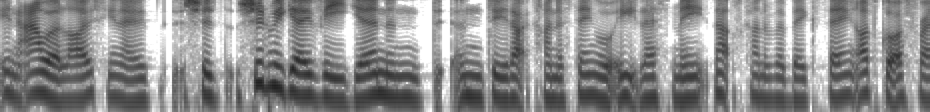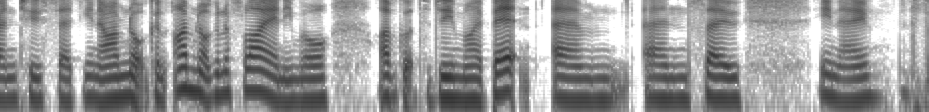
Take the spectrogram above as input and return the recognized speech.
in our lives, you know, should should we go vegan and and do that kind of thing or eat less meat? That's kind of a big thing. I've got a friend who said, you know, I'm not going I'm not going to fly anymore. I've got to do my bit. Um, and so, you know, f-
